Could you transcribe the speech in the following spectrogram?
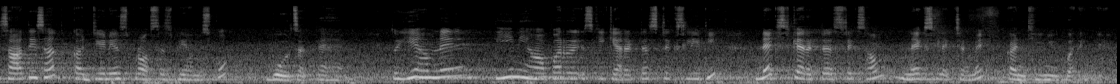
साथ ही साथ कंटिन्यूस प्रोसेस भी हम इसको बोल सकते हैं। तो ये हमने तीन यहाँ पर इसकी कैरेक्टरिस्टिक्स ली थी। नेक्स्ट कैरेक्टरिस्टिक्स हम नेक्स्ट लेक्चर में कंटिन्यू करेंगे।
